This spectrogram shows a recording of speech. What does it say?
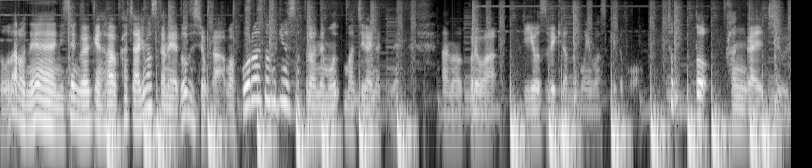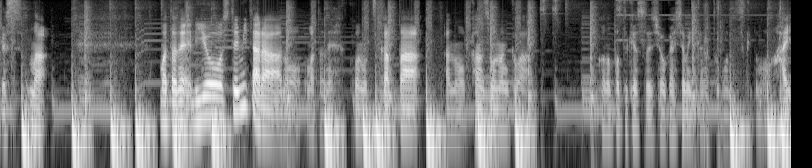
どうだろうね。2500円払う価値ありますかね？どうでしょうか？まあ、フォールアウト好きの人だったらね、もう間違いなくね、あの、これは利用すべきだと思いますけども、ちょっと考え中です。まあ、またね、利用してみたら、あの、またね、この使った、あの、感想なんかは、このポッドキャストで紹介してもいいかなと思うんですけども、はい。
